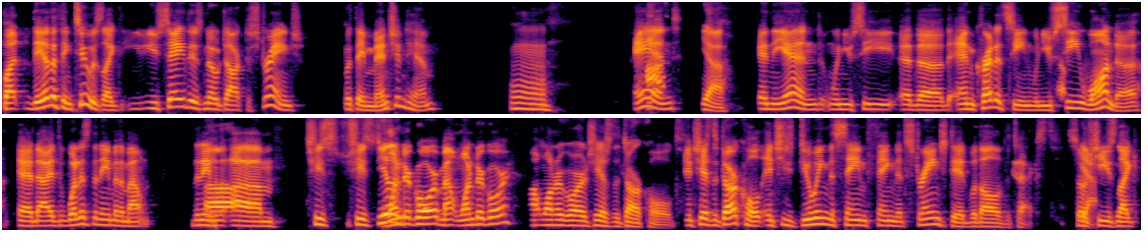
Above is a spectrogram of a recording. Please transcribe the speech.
but the other thing too is like you say there's no Doctor Strange, but they mentioned him, Mm, and yeah, in the end, when you see uh, the the end credit scene, when you see Wanda, and I, what is the name of the mountain? The name, Uh, um, she's she's dealing Wundagore, Mount Wundagore. Wonder Gorge. She has the Darkhold. and she has the Darkhold and she's doing the same thing that strange did with all of the text so Yeah. she's like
